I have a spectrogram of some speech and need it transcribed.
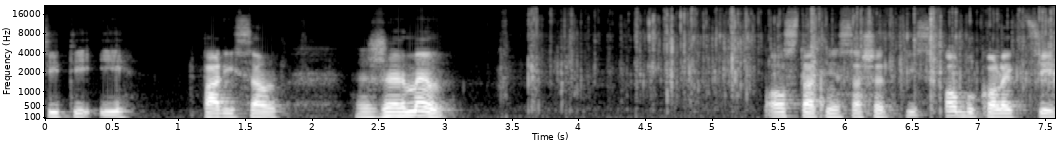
City i Paris Saint-Germain. Ostatnie saszetki z obu kolekcji.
